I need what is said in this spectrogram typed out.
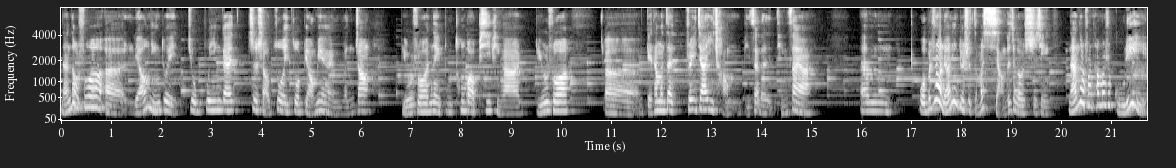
难道说，呃，辽宁队就不应该至少做一做表面文章，比如说内部通报批评啊，比如说，呃，给他们再追加一场比赛的停赛啊？嗯，我不知道辽宁队是怎么想的这个事情，难道说他们是鼓励？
